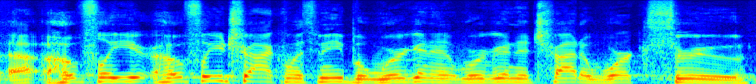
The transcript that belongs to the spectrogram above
uh, hopefully, you're, hopefully you're tracking with me. But we're gonna we're gonna try to work through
